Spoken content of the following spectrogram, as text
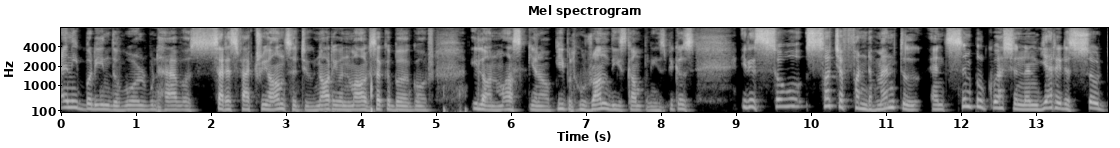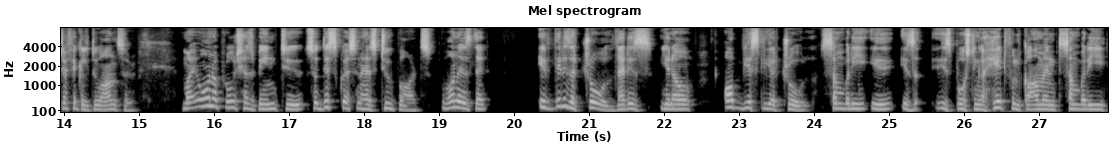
anybody in the world would have a satisfactory answer to not even mark zuckerberg or elon musk you know people who run these companies because it is so such a fundamental and simple question and yet it is so difficult to answer. My own approach has been to so this question has two parts. One is that if there is a troll that is you know obviously a troll somebody is, is posting a hateful comment somebody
